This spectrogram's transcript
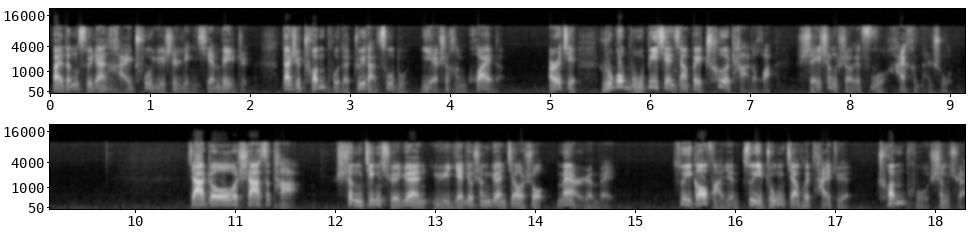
拜登虽然还处于是领先位置，但是川普的追赶速度也是很快的。而且，如果舞弊现象被彻查的话，谁胜谁负还很难说。加州沙斯塔圣经学院与研究生院教授迈尔认为，最高法院最终将会裁决川普胜选。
